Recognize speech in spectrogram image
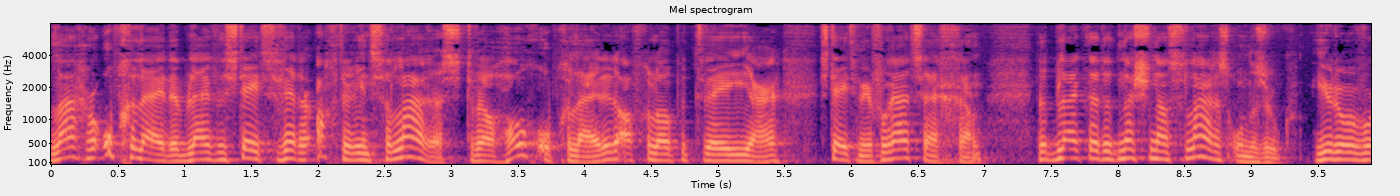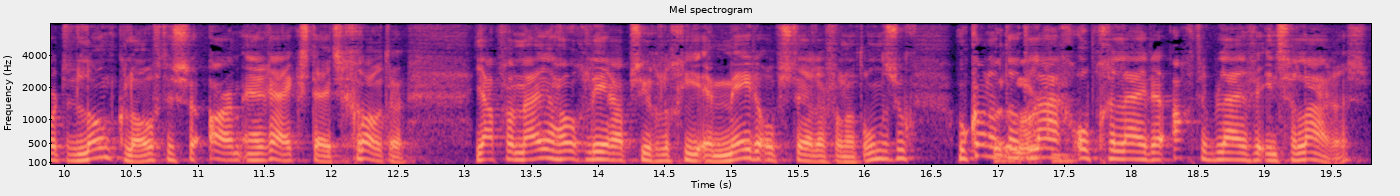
Lager opgeleiden blijven steeds verder achter in salaris, terwijl hoogopgeleiden de afgelopen twee jaar steeds meer vooruit zijn gegaan. Dat blijkt uit het Nationaal Salarisonderzoek. Hierdoor wordt de loonkloof tussen arm en rijk steeds groter. Jaap van Meijen, hoogleraar psychologie en medeopsteller van het onderzoek. Hoe kan het dat laag opgeleiden achterblijven in salaris?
